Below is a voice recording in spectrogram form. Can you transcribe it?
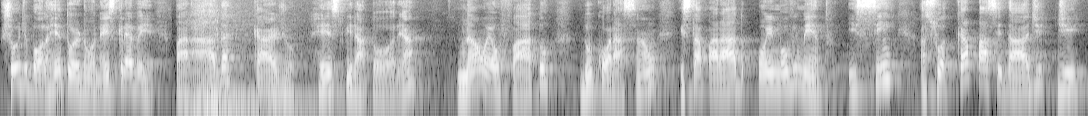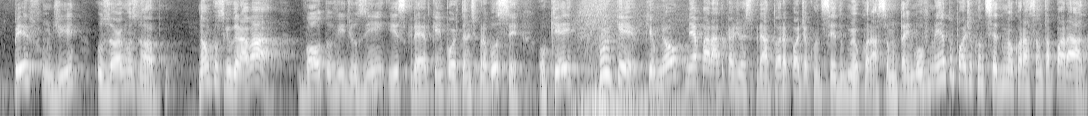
Show de bola, retornou, né? Escreve aí. Parada cardiorrespiratória não é o fato do coração estar parado ou em movimento, e sim a sua capacidade de perfundir os órgãos nobres. Não conseguiu gravar? volta o videozinho e escreve que é importante para você, ok? Por quê? Porque o meu, minha parada cardiorrespiratória pode acontecer do meu coração estar tá em movimento, pode acontecer do meu coração estar tá parado.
